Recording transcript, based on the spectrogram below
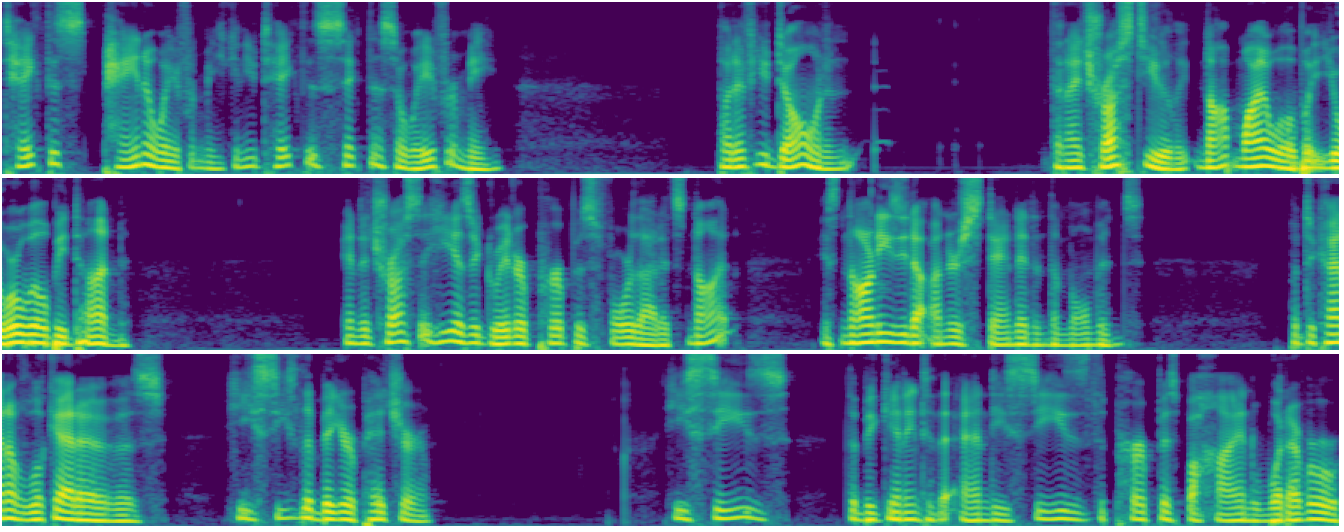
take this pain away from me? Can you take this sickness away from me? But if you don't, then I trust you. Like, not my will, but your will be done. And to trust that he has a greater purpose for that. It's not it's not easy to understand it in the moment. But to kind of look at it as he sees the bigger picture. He sees the beginning to the end. He sees the purpose behind whatever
